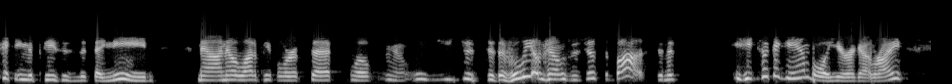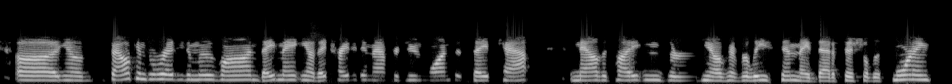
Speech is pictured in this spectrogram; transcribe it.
picking the pieces that they need. Now I know a lot of people are upset. Well, you know, just, the Julio Jones was just a bust, and it's he took a gamble a year ago, right? Uh, you know, Falcons were ready to move on. They made you know they traded him after June one to save cap. Now the Titans are, you know, have released him, made that official this morning.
